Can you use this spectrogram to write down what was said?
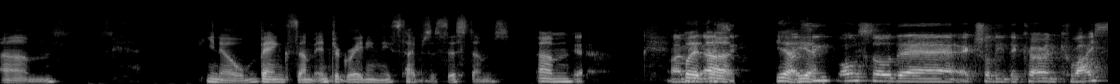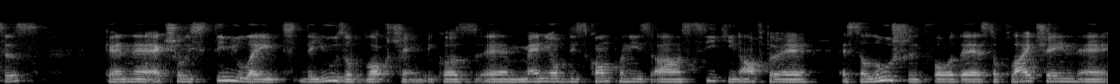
um, you know, banks um, integrating these types of systems. Um, yeah, I but mean, uh, think, yeah, I yeah. think also the actually the current crisis can uh, actually stimulate the use of blockchain because uh, many of these companies are seeking after a, a solution for the supply chain uh,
